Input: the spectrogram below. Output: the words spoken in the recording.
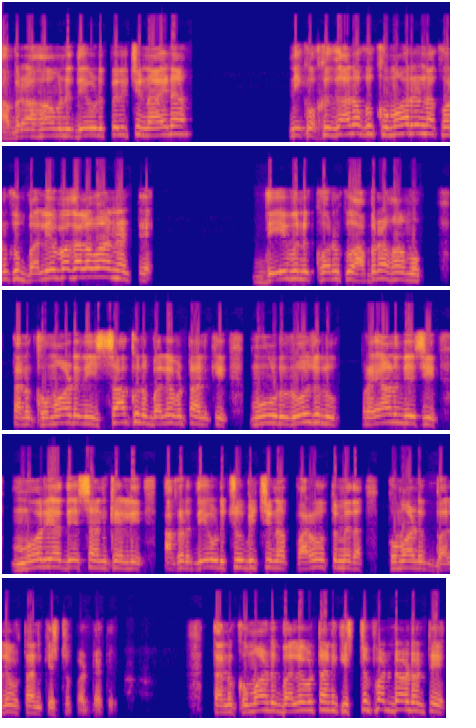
అబ్రహాముని దేవుడు పిలిచి నాయన నీకు ఒకగానొక కుమారుడు నా కొరకు బలి ఇవ్వగలవా అనంటే దేవుని కొరకు అబ్రహాము తన కుమారుడిని ఇస్సాకును బలివ్వటానికి మూడు రోజులు ప్రయాణం చేసి మోరియా దేశానికి వెళ్ళి అక్కడ దేవుడు చూపించిన పర్వతం మీద కుమారుడు బలివ్వటానికి ఇష్టపడ్డాడు. తన కుమారుడు బలివ్వటానికి ఇష్టపడ్డాడు అంటే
